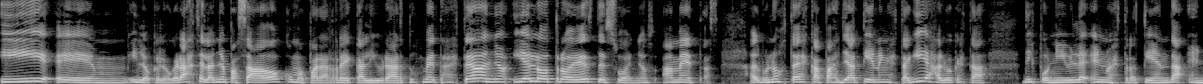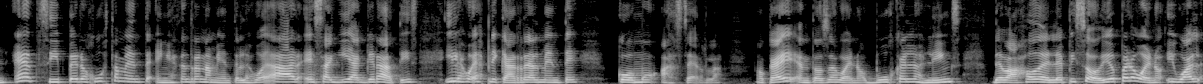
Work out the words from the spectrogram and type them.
Em, y, lo que lograste el año pasado como para recalibrar tus metas este año y el otro es de sueños a metas. Algunos de ustedes capaz ya tienen esta guía, es algo que está disponible en nuestra tienda en Etsy, pero justamente en este entrenamiento les voy a dar esa guía gratis y les voy a explicar realmente cómo hacerla. ¿Ok? Entonces, bueno, busquen los links debajo del episodio, pero bueno, igual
